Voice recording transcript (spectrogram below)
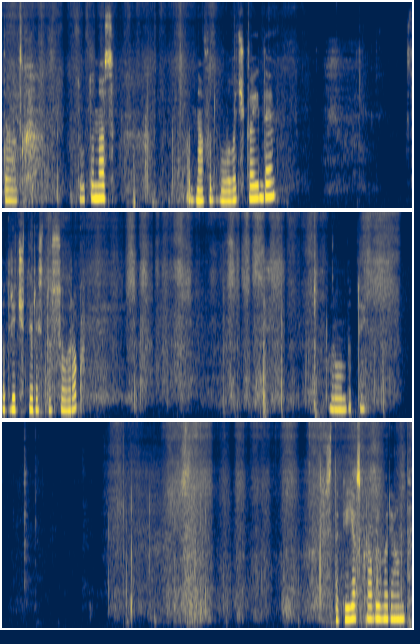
Так, тут у нас одна футболочка йде. 134 140. Роботи. Ось такий яскравий варіант.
